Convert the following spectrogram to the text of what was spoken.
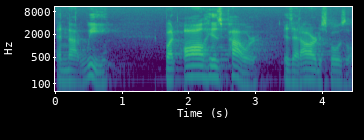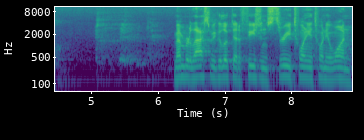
and not we, but all his power is at our disposal. Remember last week we looked at Ephesians 3 20 and 21, and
